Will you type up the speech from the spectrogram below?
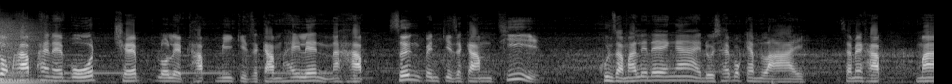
ผู้ชมครับภายในบูธเชฟโรเลตครับมีกิจกรรมให้เล่นนะครับ ซึ่งเป็นกิจกรรมที่คุณสามารถเล่นได้ง่าย โดยใช้โปรแกรม Line ใช่ไหมครับ มา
